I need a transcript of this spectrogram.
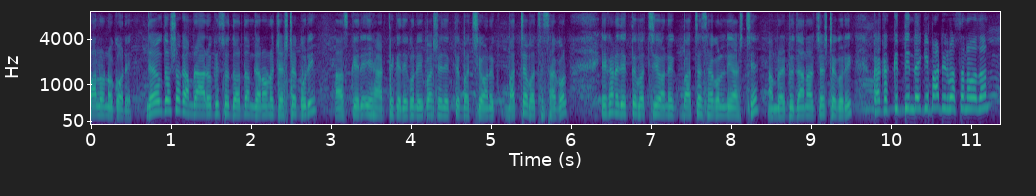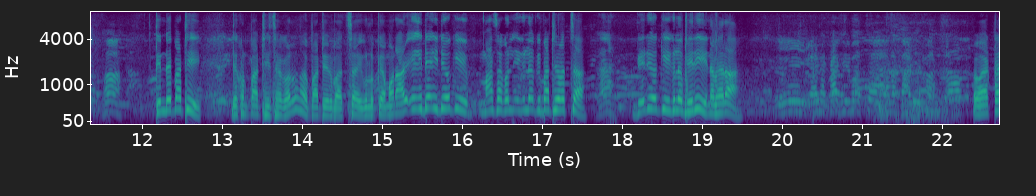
পালনও করে। যাই হোক দর্শক আমরা আরও কিছু দরদাম জানানোর চেষ্টা করি। আজকের এই হাট থেকে দেখুন এই পাশে দেখতে পাচ্ছি অনেক বাচ্চা বাচ্চা ছাগল। এখানে দেখতে পাচ্ছি অনেক বাচ্চা ছাগল নিয়ে আসছে আমরা একটু জানার চেষ্টা করি। কাকা কি তিনটায় কি পাটির বাচ্চা না বাজান তিনটাই পাঠি দেখুন পাঠি ছাগল পাটির বাচ্চা এগুলো কেমন? আর এটা এটাও কি মা ছাগল? এগুলো কি পাঠির বাচ্চা? ভেরিও কি এগুলো ভেরি না ভেড়া? ও একটা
